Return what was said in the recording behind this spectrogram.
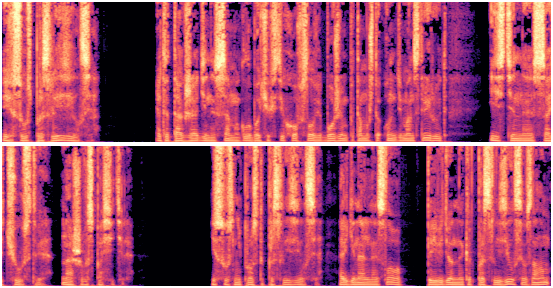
Иисус прослезился. Это также один из самых глубоких стихов в Слове Божьем, потому что он демонстрирует истинное сочувствие нашего Спасителя. Иисус не просто прослезился. Оригинальное слово, переведенное как «прослезился», в основном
